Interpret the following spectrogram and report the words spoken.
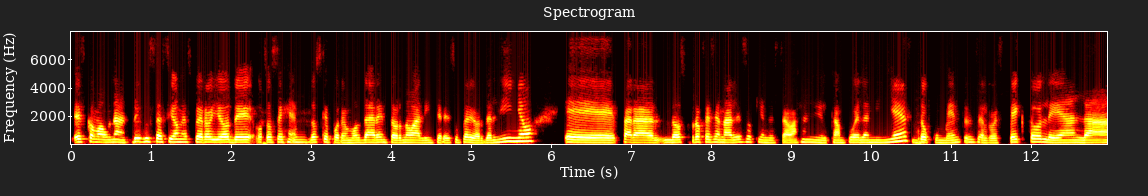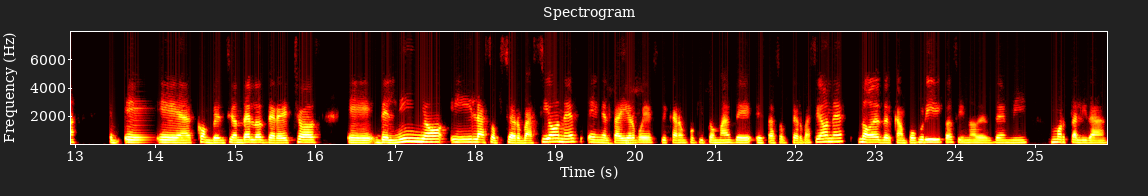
es como una degustación, espero yo, de otros ejemplos que podemos dar en torno al interés superior del niño. Eh, para los profesionales o quienes trabajan en el campo de la niñez, documentense al respecto, lean la eh, eh, Convención de los Derechos del Niño y las observaciones. En el taller voy a explicar un poquito más de estas observaciones, no desde el campo jurídico, sino desde mi mortalidad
